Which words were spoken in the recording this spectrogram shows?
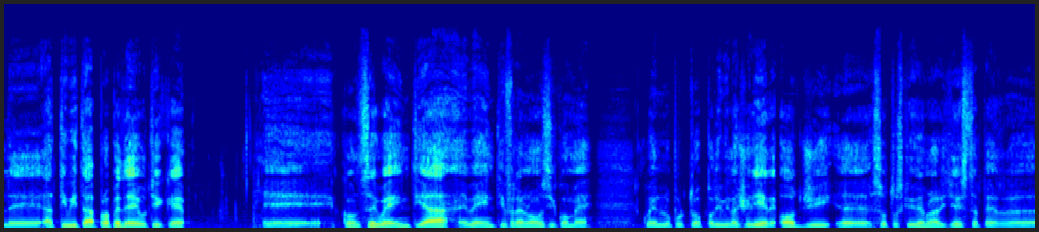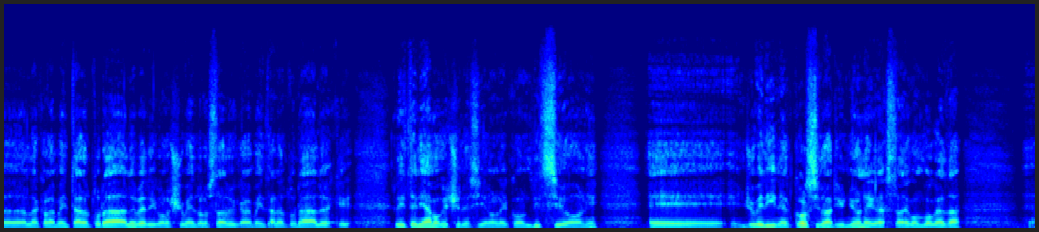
le attività propedeutiche eh, conseguenti a eventi franosi come quello purtroppo di Villa Ceriere. Oggi eh, sottoscriviamo una richiesta per eh, la calamità naturale, per il riconoscimento dello stato di calamità naturale, perché riteniamo che ce ne siano le condizioni. E, giovedì nel corso di una riunione che era stata convocata eh,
